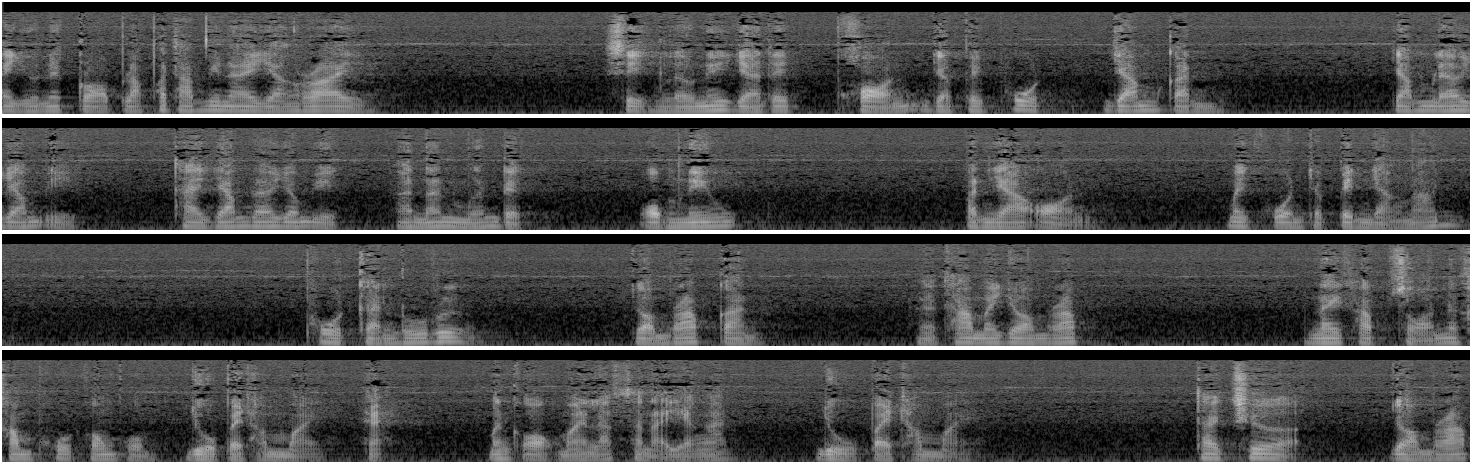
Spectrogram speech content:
ให้อยู่ในกรอบหลักพระธรรมวินัยอย่างไร สิ่งเหล่านี้อย่าได้ผ่อนอย่าไปพูดย้ำกัน ย้ำแล้วย้ำอีก ถ้าย้ำแล้วย้ำอีก อันนั้นเหมือนเด็กอมนิ้ว ปัญญาอ่อน ไม่ควรจะเป็นอย่างนั้น พูดกันรู้เรื่อง ยอมรับกัน ถ้าไม่ยอมรับในคำสอนในคำพูดของผม อยู่ไปทำไมฮะมันก็ออกมาลักษณะอย่างนั้น อยู่ไปทำไมถ้าเชื่อยอมรับ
